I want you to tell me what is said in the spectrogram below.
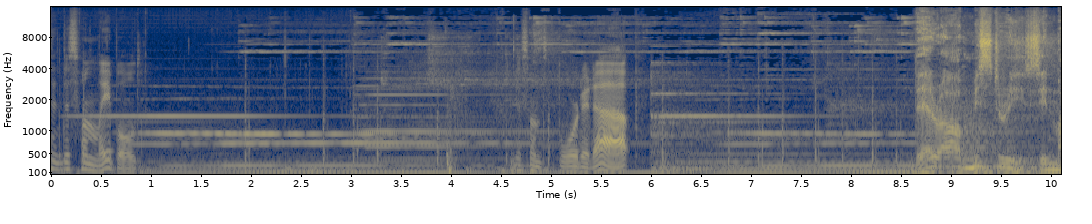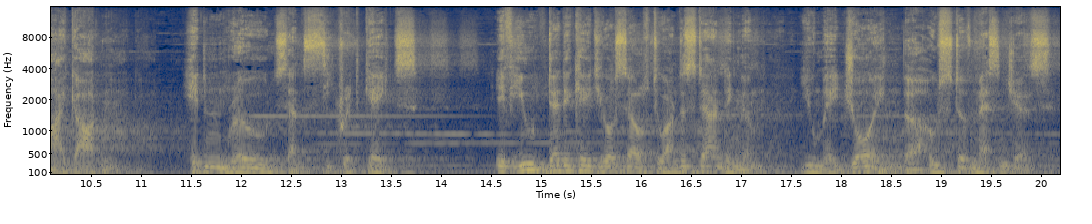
Isn't this one labeled? This one's boarded up. There are mysteries in my garden, hidden roads and secret gates. If you dedicate yourself to understanding them, you may join the host of messengers.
